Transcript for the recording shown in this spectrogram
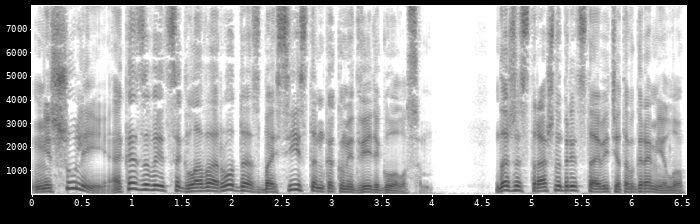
Мишулей оказывается глава рода с басистым, как у медведя, голосом. Даже страшно представить это в громилу.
